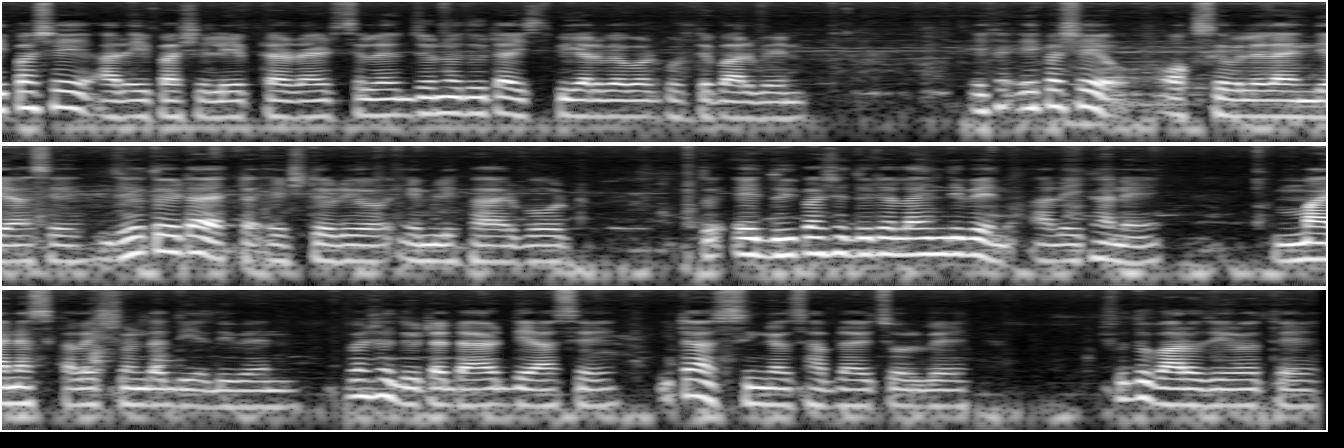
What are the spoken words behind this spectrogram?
এই পাশে আর এই পাশে লেফট আর রাইট সেলের জন্য দুইটা স্পিকার ব্যবহার করতে পারবেন। এখা- এই পাশে অক্স কেবলের লাইন দেওয়া আছে। যেহেতু এটা একটা স্টোরিও এমপ্লিফায়ার বোর্ড তো এই দুই পাশে দুইটা লাইন দিবেন আর এখানে মাইনাস কালেকশনটা দিয়ে দিবেন। এই পাশে দুইটা ডায়োড দেওয়া আছে। এটা সিঙ্গেল সাপ্লাই চলবে, শুধু বারো জিরোতে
